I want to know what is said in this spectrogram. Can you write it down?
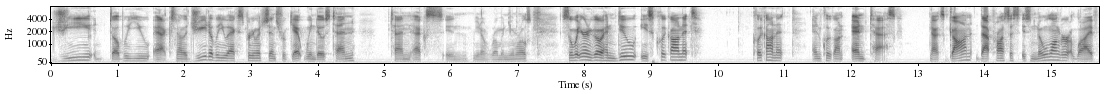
GWX. Now the GWX pretty much stands for Get Windows 10, 10X in you know Roman numerals. So what you're going to go ahead and do is click on it, click on it, and click on End Task. Now it's gone, that process is no longer alive,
